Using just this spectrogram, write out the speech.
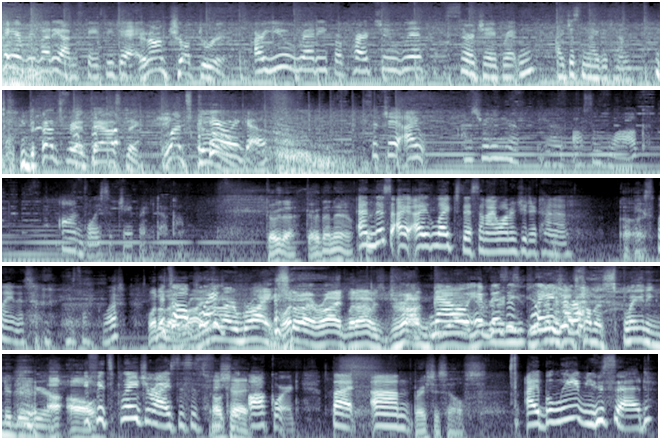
Hey everybody, I'm Stacey J. And I'm Chuck Duran. Are you ready for part two with Sir Jay Britton? I just knighted him. That's fantastic. Let's go. Here we go. So Jay, I, I was reading your, your awesome blog on voiceofjaybritton.com. Go there, go there now. And this, I, I liked this and I wanted you to kind of explain this. He's like, what? What did it's I all write? What did I write? What did I write when I was drunk? Now, Yeah, if this is need- You're have plagiarized, some explaining to do here. Uh-oh. if it's plagiarized, this is officially Okay. awkward. But um, brace yourselves. I believe you said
